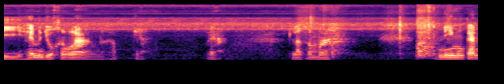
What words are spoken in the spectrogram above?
ดีๆ ให้มันอยู่ข้างล่างนะครับเนี่ยเนี่ยแล้วก็มาอันนี้เหมือนกัน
